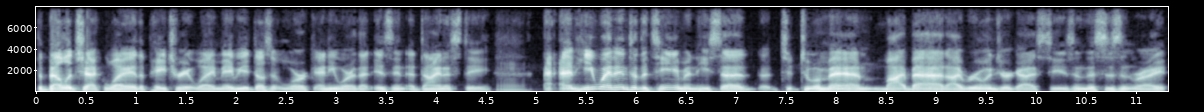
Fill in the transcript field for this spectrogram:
The Belichick way, the Patriot way, maybe it doesn't work anywhere that isn't a dynasty. Mm. And he went into the team and he said to, to a man, "My bad. I ruined your guys' season. This isn't right."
